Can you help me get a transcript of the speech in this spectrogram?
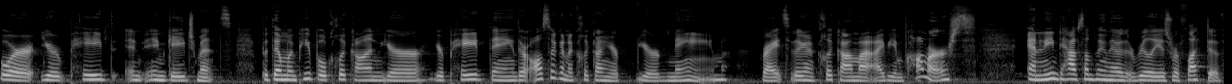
for your paid engagements. But then when people click on your your paid thing, they're also going to click on your your name, right? So they're going to click on my IBM Commerce and I need to have something there that really is reflective.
